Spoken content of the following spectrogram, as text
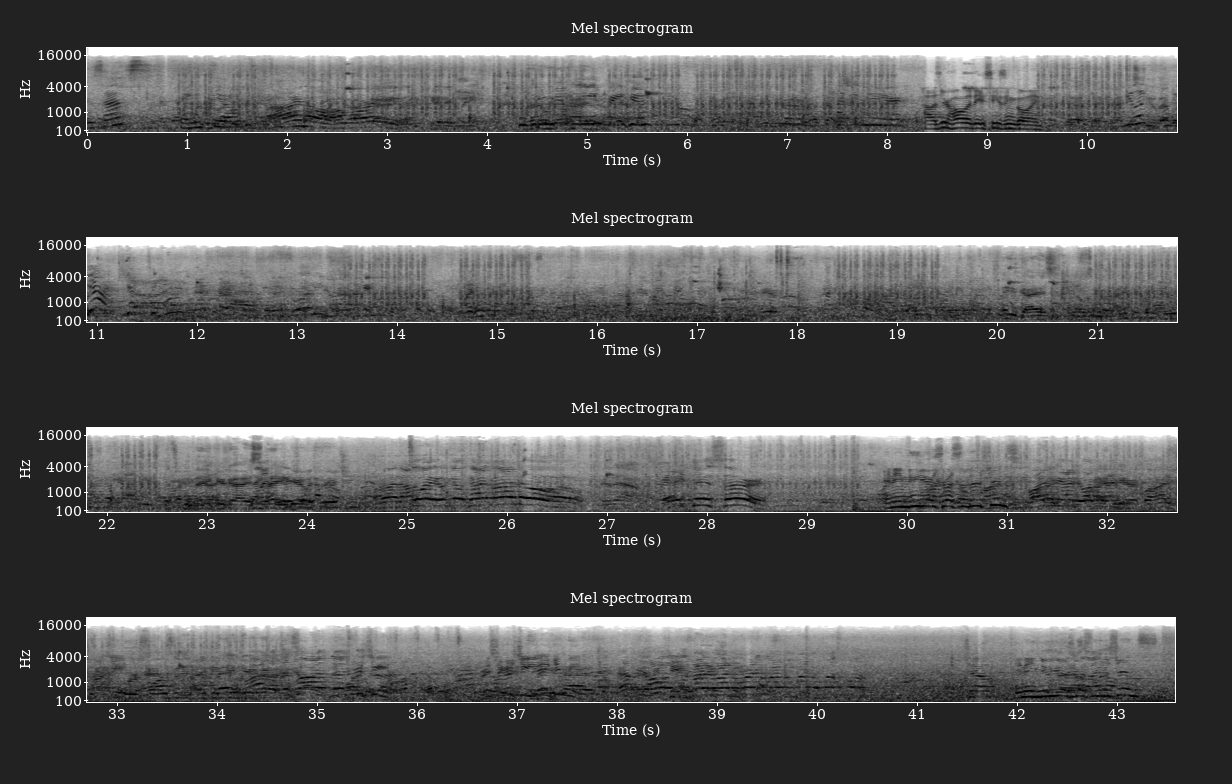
excuse us. Thank you. I know. How are you? Thank you. Happy New Year. How's your holiday season going? You look, yeah, yeah, take one. Okay. Thank you guys. That was good. Thank you guys. Thank you. All right, out of the way. Here we go. Bailando. Thank you, sir. Any New Year's resolutions? Behind you. Thank you, guys. Richie. Richie, Richie, give me. Happy holidays. Any New Year's resolutions?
